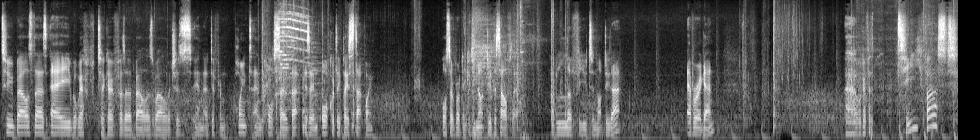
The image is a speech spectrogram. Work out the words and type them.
Two bells, there's A, but we have to go for the bell as well, which is in a different point, and also that is an awkwardly placed stat point. Also, Rodney, could you not do the cell flip? I'd love for you to not do that. Ever again. Uh, we'll go for the T first.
